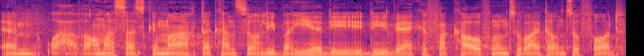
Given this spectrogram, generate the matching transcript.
ähm, wow, warum hast du das gemacht? Da kannst du auch lieber hier die, die Werke verkaufen und so weiter und so fort.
